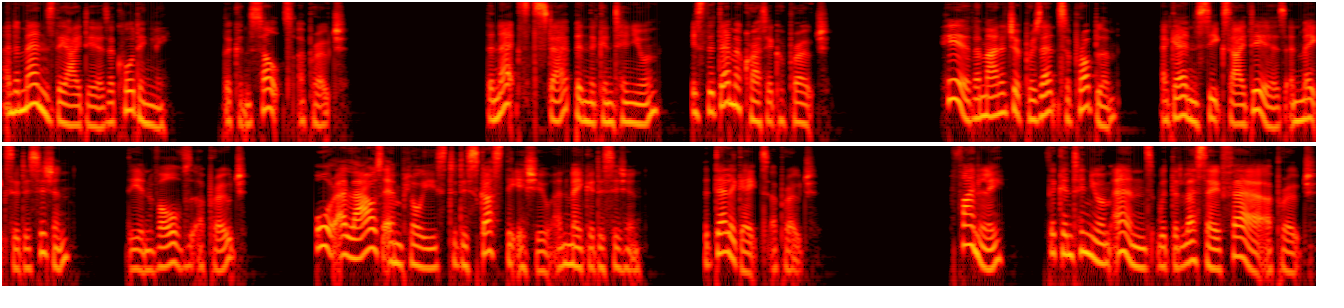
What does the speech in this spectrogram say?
and amends the ideas accordingly, the consults approach. The next step in the continuum is the democratic approach. Here, the manager presents a problem, again seeks ideas and makes a decision, the involves approach, or allows employees to discuss the issue and make a decision, the delegates approach. Finally, the continuum ends with the laissez faire approach.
